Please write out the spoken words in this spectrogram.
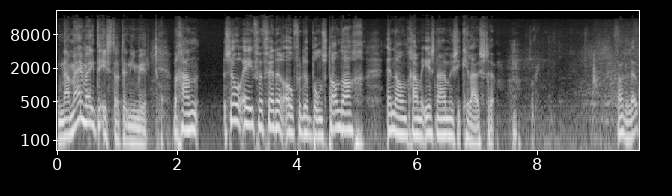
naar mijn weten is dat er niet meer. We gaan zo even verder over de Bonstrandag. En dan gaan we eerst naar een muziekje luisteren. Oh, leuk.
